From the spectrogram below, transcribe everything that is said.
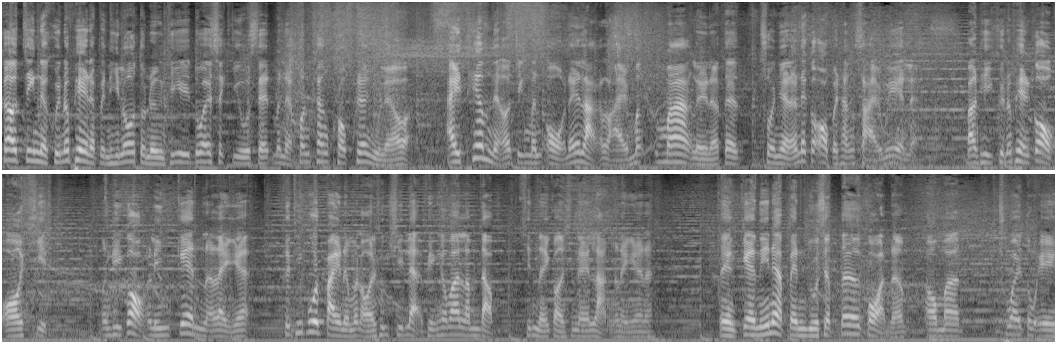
ก็เอาจริงเนี่ยคุณนเพเนี่ยเป็นฮีโร่ตัวหนึ่งที่ด้วยสกิลเซ็ตมันเนี่ยค่อนข้างครบเครื่องอยู่แล้วไอเทมเนี่ยเอาจริงมันออกได้หลากหลายมากๆเลยนะแต่ส่วนใหญ่แล้วเนี่ยก็ออกไปทางสายเวทแหละ บางทีคุณนเพนก็ออกออคิดบางทีก็ออกลิงเก้นอะไรเงี้ยคือที่พูดไปเนี่ยมันออกทุกชิ้นแหละเพียงแค่ว่าลำดับชิ้นไหนก่อนชิ้นไหนหลังอะไรเงี้ยนะแต่อย่างเกมนี้เนี่ยเป็นยูเซปเตอร์ก่อนนะเอามาช่วยตัวเอง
